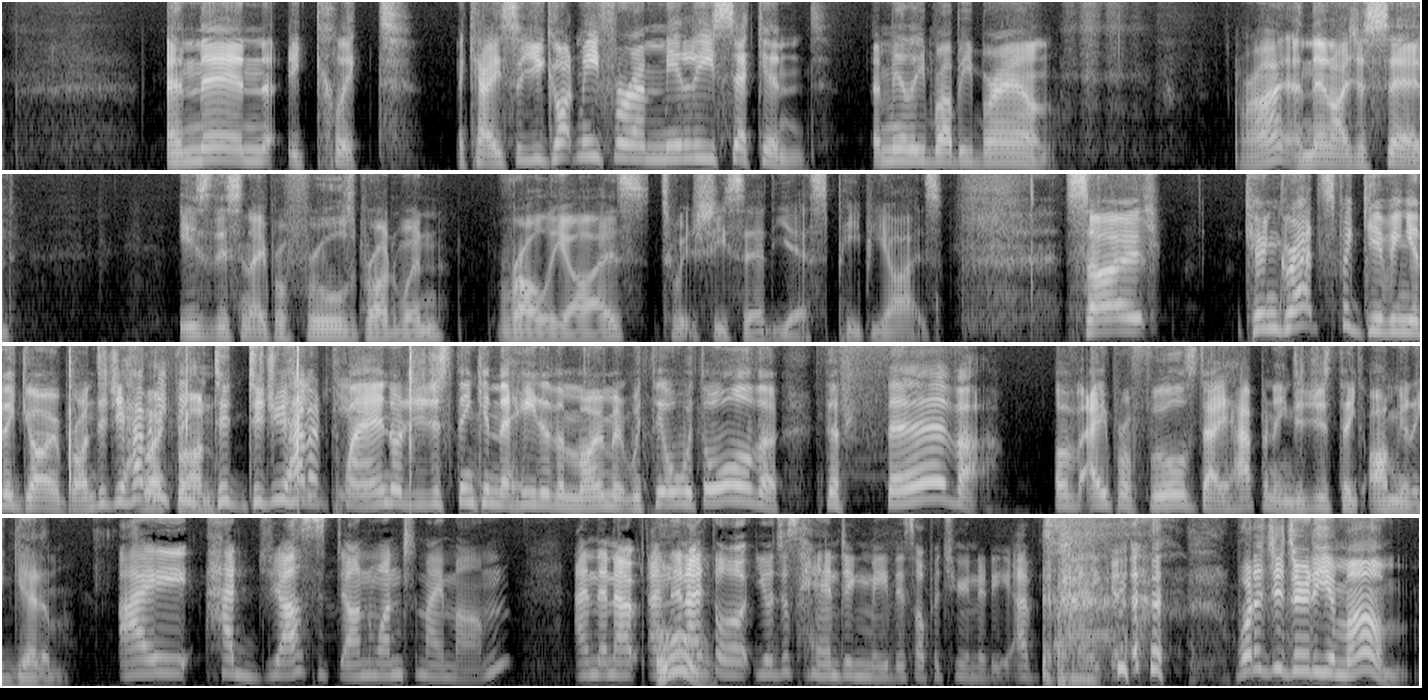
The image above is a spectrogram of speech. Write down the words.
And then it clicked. Okay, so you got me for a millisecond, a Millie Bobby Brown. All right. And then I just said, Is this an April Fool's, Bronwyn? Rolly eyes. To which she said, Yes, peepee eyes. So congrats for giving it a go, Bron. Did you have Work, anything? Bron. Did, did you have Thank it you. planned or did you just think in the heat of the moment with the, with all the, the fervor of April Fool's Day happening? Did you just think, I'm going to get him? I had just done one to my mum, and then I and then I thought you're just handing me this opportunity. I've got to take it. What did you do to your mum?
